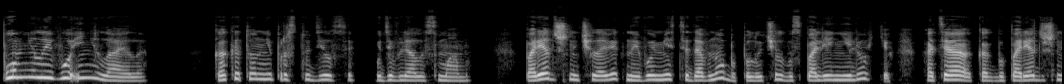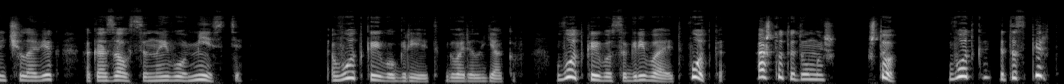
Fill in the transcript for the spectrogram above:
помнила его и не лаяла. Как это он не простудился, удивлялась мама. Порядочный человек на его месте давно бы получил воспаление легких, хотя как бы порядочный человек оказался на его месте. «Водка его греет», — говорил Яков. «Водка его согревает. Водка. А что ты думаешь? Что? Водка — это спирт.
